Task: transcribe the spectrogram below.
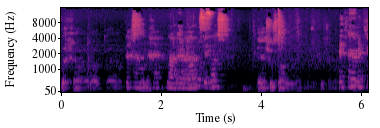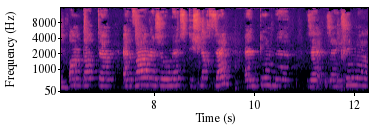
weggaan naar Syrië. Omdat er waren zo mensen die slecht zijn en toen zij, zij gingen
